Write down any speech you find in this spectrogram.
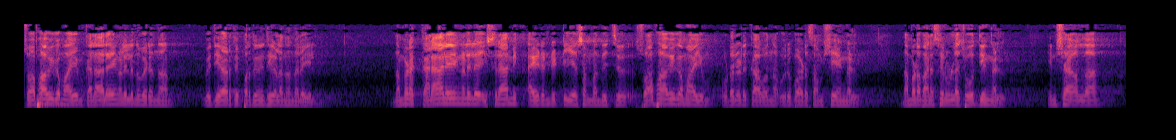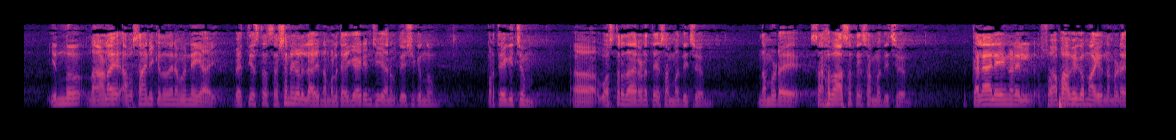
സ്വാഭാവികമായും കലാലയങ്ങളിൽ നിന്ന് വരുന്ന വിദ്യാർത്ഥി പ്രതിനിധികൾ എന്ന നിലയിൽ നമ്മുടെ കലാലയങ്ങളിലെ ഇസ്ലാമിക് ഐഡന്റിറ്റിയെ സംബന്ധിച്ച് സ്വാഭാവികമായും ഉടലെടുക്കാവുന്ന ഒരുപാട് സംശയങ്ങൾ നമ്മുടെ മനസ്സിലുള്ള ചോദ്യങ്ങൾ ഇൻഷാ അല്ല ഇന്ന് നാളെ അവസാനിക്കുന്നതിന് മുന്നേയായി വ്യത്യസ്ത സെഷനുകളിലായി നമ്മൾ കൈകാര്യം ചെയ്യാൻ ഉദ്ദേശിക്കുന്നു. പ്രത്യേകിച്ചും വസ്ത്രധാരണത്തെ സംബന്ധിച്ച് നമ്മുടെ സഹവാസത്തെ സംബന്ധിച്ച് കലാലയങ്ങളിൽ സ്വാഭാവികമായും നമ്മുടെ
